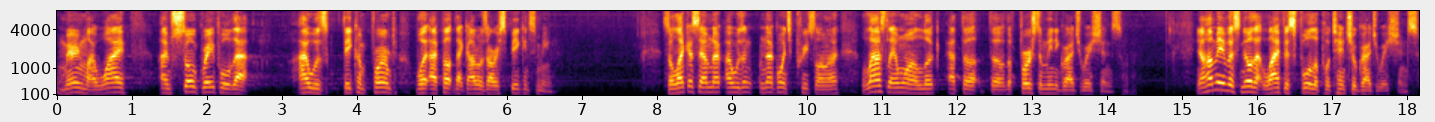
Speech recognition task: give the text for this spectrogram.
marrying my wife. I'm so grateful that I was, they confirmed what I felt that God was already speaking to me. So, like I said, I'm not, I wasn't, I'm not going to preach long. Lastly, I want to look at the, the, the first of many graduations. Now, how many of us know that life is full of potential graduations?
